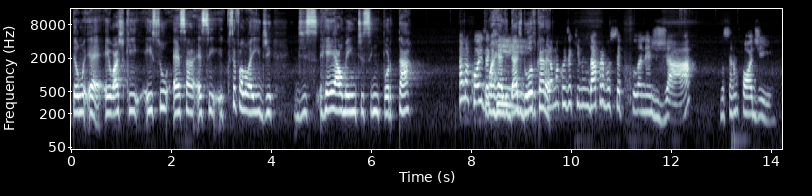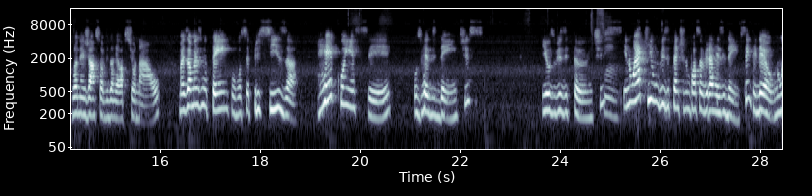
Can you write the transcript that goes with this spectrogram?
Então, é, eu acho que isso, essa, esse, o que você falou aí de, de realmente se importar É uma coisa com a que, realidade do outro, cara. É uma coisa que não dá pra você planejar. Você não pode planejar a sua vida relacional, mas ao mesmo tempo você precisa reconhecer os residentes e os visitantes. Sim. E não é que um visitante não possa virar residente, você entendeu? Não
